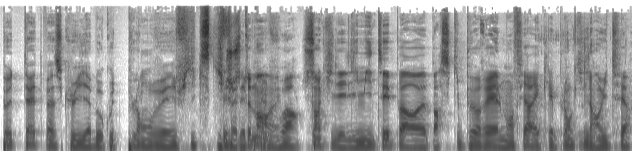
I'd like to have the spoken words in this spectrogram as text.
peut-être parce qu'il y a beaucoup de plans VFX fallait Justement, ouais. prévoir. tu sens qu'il est limité par, euh, par ce qu'il peut réellement faire avec les plans qu'il a envie de faire.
